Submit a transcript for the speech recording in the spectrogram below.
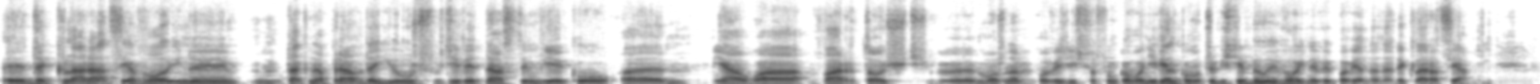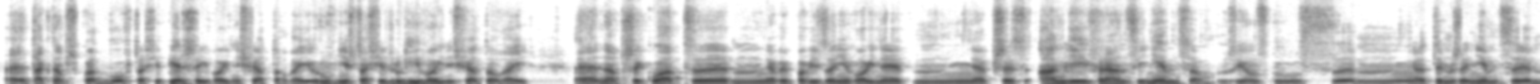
E, deklaracja wojny tak naprawdę już w XIX wieku miała wartość, e, można by powiedzieć, stosunkowo niewielką. Oczywiście były wojny wypowiadane deklaracjami. E, tak na przykład było w czasie I wojny światowej, również w czasie II wojny światowej, e, na przykład wypowiedzenie wojny przez Anglię i Francję Niemcom w związku z tym, że Niemcy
